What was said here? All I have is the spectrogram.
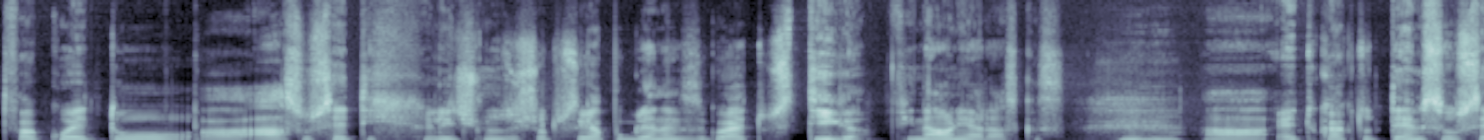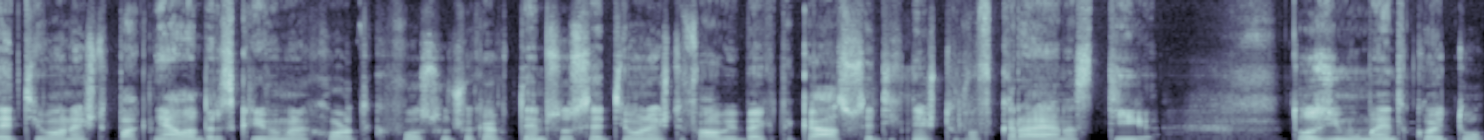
Това, което а, аз усетих лично, защото сега погледнах заглавието Стига, финалния разказ. Mm-hmm. А, ето както Тем се усетила нещо, пак няма да разкриваме на хората какво се случва, както Тем се усетила нещо в Албибек, така аз усетих нещо в края на Стига. Този момент, в който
